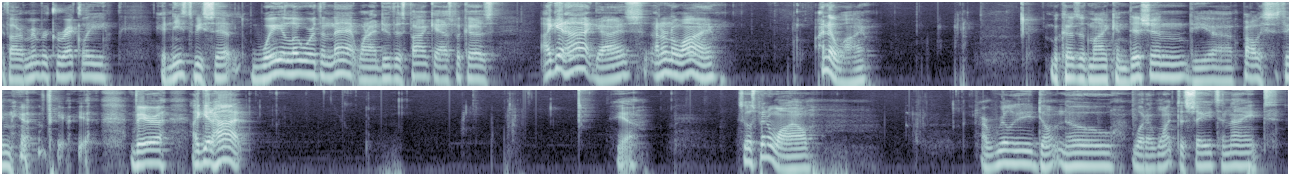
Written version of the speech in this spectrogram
If I remember correctly, it needs to be set way lower than that when I do this podcast because I get hot, guys. I don't know why. I know why. Because of my condition, the uh, polycythemia vera, vera, I get hot. Yeah. So it's been a while. I really don't know what I want to say tonight.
